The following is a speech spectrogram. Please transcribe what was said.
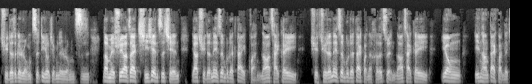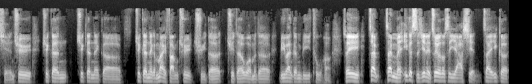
取得这个融资，弟兄姐妹的融资，那我们需要在期限之前要取得内政部的贷款，然后才可以取取得内政部的贷款的核准，然后才可以用。银行贷款的钱去去跟去跟那个去跟那个卖方去取得取得我们的 B one 跟 B two 哈，所以在在每一个时间里最后都是压线，在一个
